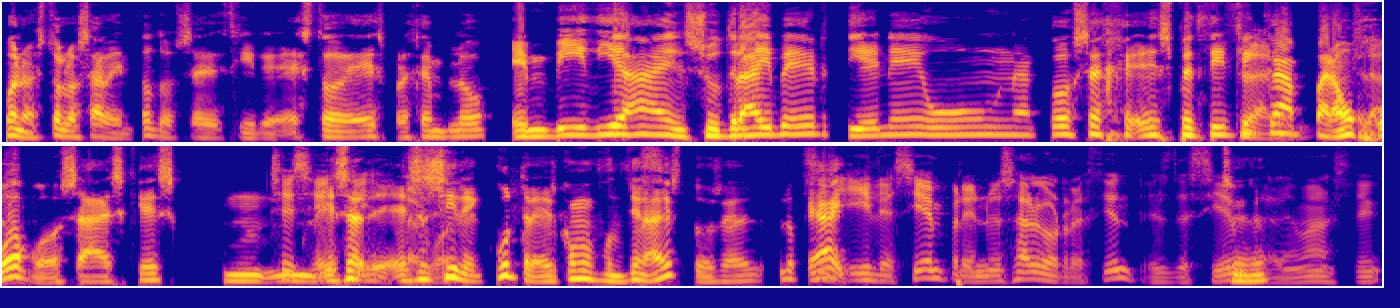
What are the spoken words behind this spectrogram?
bueno, esto lo saben todos, es decir, esto es, por ejemplo, Nvidia en su driver tiene una cosa específica para un juego, o sea, es que es mm, es, así de cutre, es como funciona esto, o sea, es lo que hay. Y de siempre, no es algo reciente, es de siempre, además, sí.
